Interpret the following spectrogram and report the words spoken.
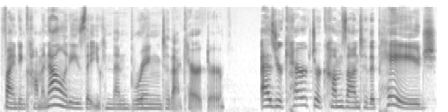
finding commonalities that you can then bring to that character as your character comes onto the page,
